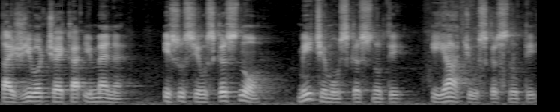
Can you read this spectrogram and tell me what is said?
taj život čeka i mene. Isus je uskrsnuo, mi ćemo uskrsnuti i ja ću uskrsnuti.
